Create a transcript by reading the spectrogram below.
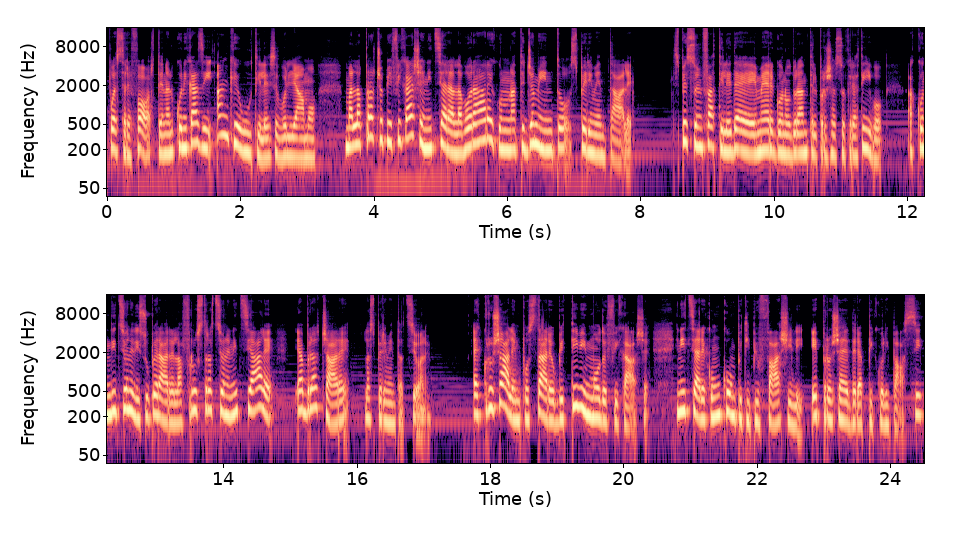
può essere forte, in alcuni casi anche utile se vogliamo, ma l'approccio più efficace è iniziare a lavorare con un atteggiamento sperimentale. Spesso infatti le idee emergono durante il processo creativo, a condizione di superare la frustrazione iniziale e abbracciare la sperimentazione. È cruciale impostare obiettivi in modo efficace, iniziare con compiti più facili e procedere a piccoli passi,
